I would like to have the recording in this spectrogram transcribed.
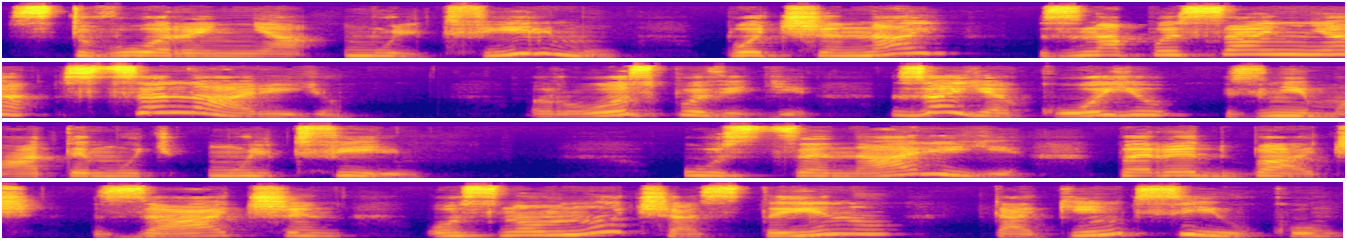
Створення мультфільму починай з написання сценарію, розповіді, за якою зніматимуть мультфільм. У сценарії передбач зачин, основну частину та кінцівку.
